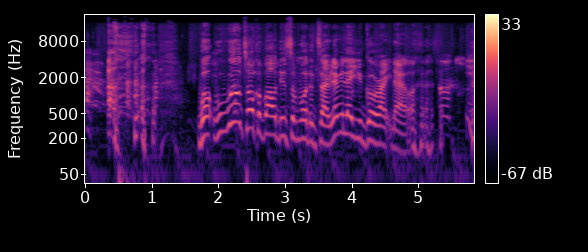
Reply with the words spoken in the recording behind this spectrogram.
well, we will talk about this some other time. Let me let you go right now. Okay.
